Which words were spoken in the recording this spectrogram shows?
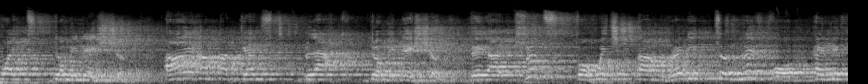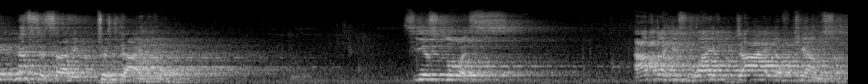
white domination. I am against black domination. They are truths for which I'm ready to live for and if necessary to die for. C.S. Lewis, after his wife died of cancer,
